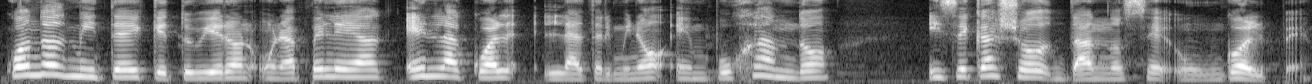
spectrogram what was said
cuando admite que tuvieron una pelea en la cual la terminó empujando y se cayó dándose un golpe.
